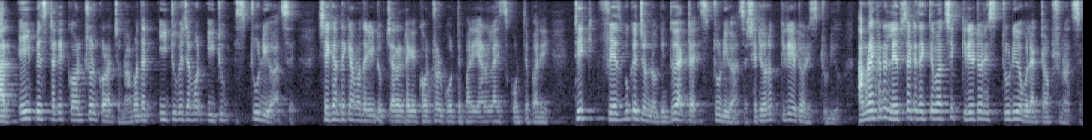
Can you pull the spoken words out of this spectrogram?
আর এই পেজটাকে কন্ট্রোল করার জন্য আমাদের ইউটিউবে যেমন ইউটিউব স্টুডিও আছে সেখান থেকে আমাদের ইউটিউব চ্যানেলটাকে কন্ট্রোল করতে পারি অ্যানালাইজ করতে পারি। ঠিক ফেসবুকের জন্য কিন্তু একটা স্টুডিও আছে, সেটি হলো ক্রিয়েটর স্টুডিও আমরা এখানে লেফট দেখতে পাচ্ছি ক্রিয়েটর স্টুডিও বলে একটা অপশন আছে।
